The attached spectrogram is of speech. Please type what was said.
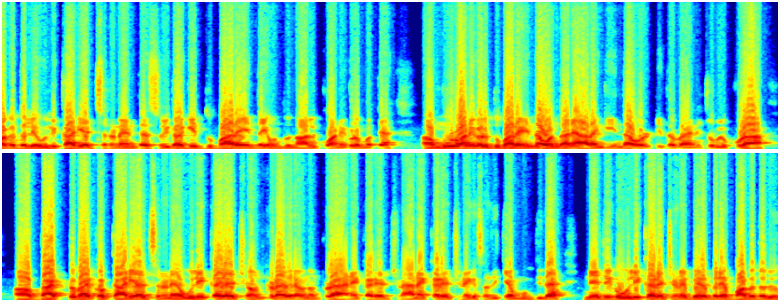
ಭಾಗದಲ್ಲಿ ಹುಲಿ ಕಾರ್ಯಾಚರಣೆ ಅಂತ. ಸೊ ಹೀಗಾಗಿ ದುಬಾರೆಯಿಂದ ಈ ಒಂದು ನಾಲ್ಕು ಆನೆಗಳು ಮತ್ತೆ ಮೂರು ಆನೆಗಳು ದುಬಾರೆಯಿಂದ ಒಂದಾನೆ ಆರಂಗಿಯಿಂದ ಹೊರಟಿದ್ದಾವೆ. ನಿಜವಾಗ್ಲೂ ಕೂಡ ಬ್ಯಾಕ್ ಟು ಬ್ಯಾಕ್ ಕಾರ್ಯಾಚರಣೆ, ಹುಲಿ ಕಾರ್ಯಾಚರಣೆ ಒಂದ್ ಕಡೆ ಆದ್ರೆ ಒಂದೊಂದ್ ಕಡೆ ಆನೆ ಕಾರ್ಯಾಚರಣೆ. ಆನೆ ಕಾರ್ಯಾಚರಣೆಗೆ ಸದ್ಯಕ್ಕೆ ಮುಗ್ದಿದೆ. ಇನ್ನೇದು ಈಗ ಹುಲಿ ಕಾರ್ಯಾಚರಣೆ ಬೇರೆ ಬೇರೆ ಭಾಗದಲ್ಲೂ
